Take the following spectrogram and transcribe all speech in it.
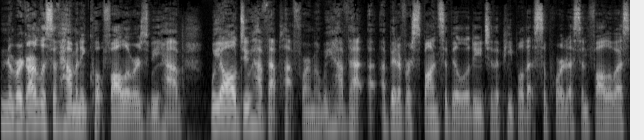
regardless of how many quote followers we have, we all do have that platform and we have that a, a bit of responsibility to the people that support us and follow us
